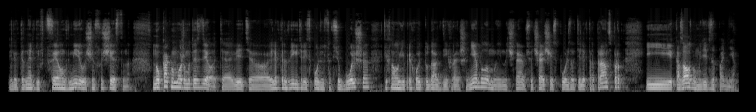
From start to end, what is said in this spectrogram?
электроэнергии в целом в мире очень существенно. Но как мы можем это сделать? Э, ведь э, электродвигатели используются все больше, технологии приходят туда, где их раньше не было, мы начинаем все чаще использовать электротранспорт, и, казалось бы, мы здесь в западне.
